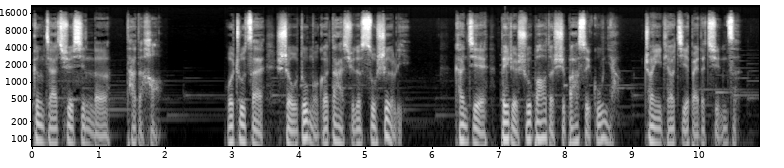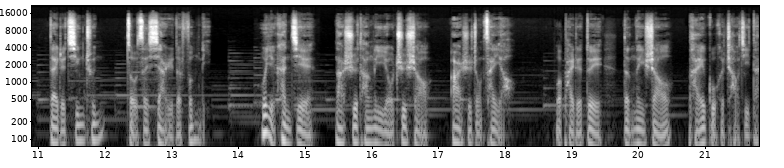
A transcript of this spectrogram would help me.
更加确信了他的好。我住在首都某个大学的宿舍里，看见背着书包的十八岁姑娘，穿一条洁白的裙子，带着青春走在夏日的风里。我也看见那食堂里有至少。二十种菜肴，我排着队等那勺排骨和炒鸡蛋。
